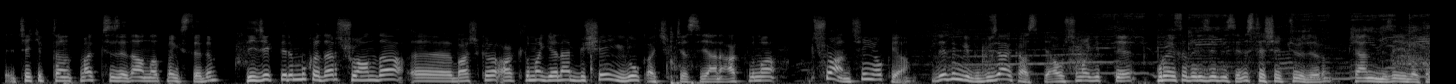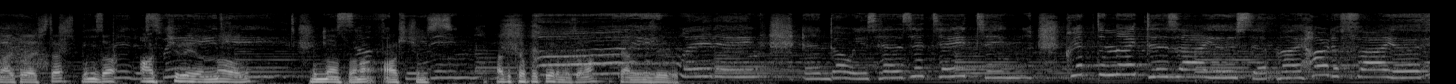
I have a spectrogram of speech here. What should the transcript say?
e, çekip tanıtmak, size de anlatmak istedim. Diyeceklerim bu kadar. Şu anda e, başka aklıma gelen bir şey yok açıkçası. Yani aklıma şu an için yok ya. Dediğim gibi güzel kask ya. Hoşuma gitti. Buraya kadar izlediyseniz teşekkür ediyorum. Kendinize iyi bakın arkadaşlar. Bunu da artçı reyonuna alalım. Bundan sonra artçımız. Hadi kapatıyorum o zaman. Kendinize iyi bakın. Kryptonite desires set my heart afire.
